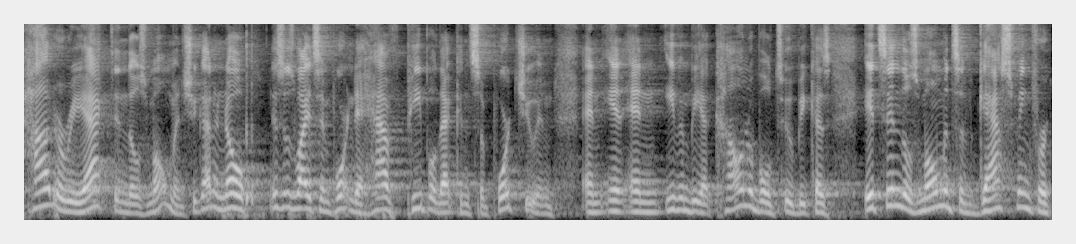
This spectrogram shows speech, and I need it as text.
how to react in those moments. You got to know this is why it's important to have people that can support you and, and, and, and even be accountable to because it's in those moments of gasping for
